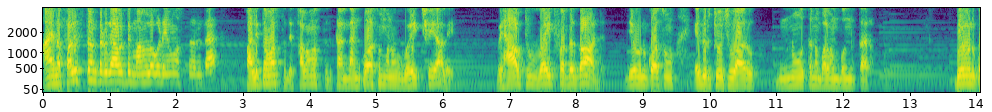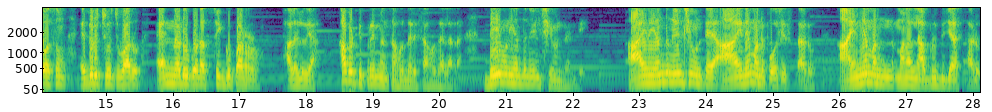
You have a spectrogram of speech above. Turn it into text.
ఆయన ఫలిస్తుంటాడు కాబట్టి మనలో కూడా ఏమొస్తుందంట? ఫలితం వస్తుంది ఫలం వస్తుంది. కానీ దానికోసం మనం వెయిట్ చేయాలి. We have to wait for the God దేవుని కోసం ఎదురు చూచువారు నూతన బలం పొందుతారు. దేవుని కోసం ఎదురు చూచువారు ఎన్నడూ కూడా సిగ్గుపడరు. అలలుయా కాబట్టి ప్రియమైన సహోదరి సహోదరులరా దేవుని ఎందు నిలిచి ఉండండి. ఆయన ఎందు నిలిచి ఉంటే ఆయనే మన పోషిస్తాడు. ఆయనే మన మనల్ని అభివృద్ధి చేస్తాడు.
